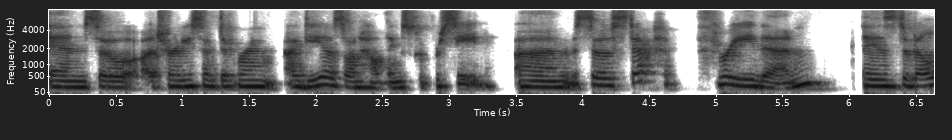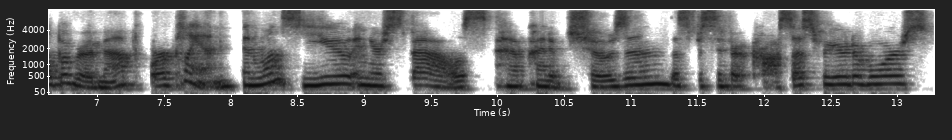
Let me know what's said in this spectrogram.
And so attorneys have different ideas on how things could proceed. Um, so, step three then is develop a roadmap or a plan. And once you and your spouse have kind of chosen the specific process for your divorce,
